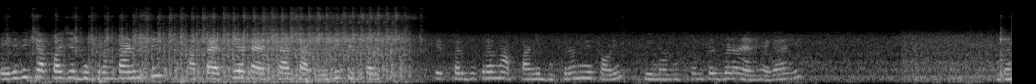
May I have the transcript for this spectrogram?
ਇਹਦੇ ਵਿੱਚ ਆਪਾਂ ਜੇ ਬੁਕਰਮ ਪਾਣੀ ਸੀ, ਆਪਾਂ ਇੱਥੇ ਅਟੈਚ ਕਰ ਸਕਦੇ ਜੀ ਪੇਪਰ ਪੇਪਰ ਬੁਕਰਮ, ਆਪਾਂ ਨੇ ਬੁਕਰਮ ਨਹੀਂ ਪਾਉਣੀ ਬਿਨਾ ਬੁਕਰਮ ਤੋਂ ਬਣਾਇਆ ਹੈਗਾ ਇਹ। ਤਾਂ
